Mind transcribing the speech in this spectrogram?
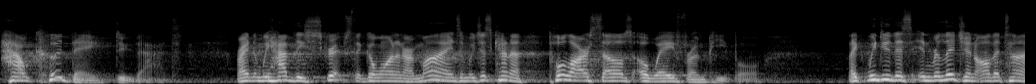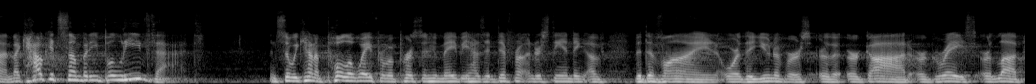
How could they do that? Right? And we have these scripts that go on in our minds, and we just kind of pull ourselves away from people. Like we do this in religion all the time. Like, how could somebody believe that? And so we kind of pull away from a person who maybe has a different understanding of the divine or the universe or, the, or God or grace or love.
